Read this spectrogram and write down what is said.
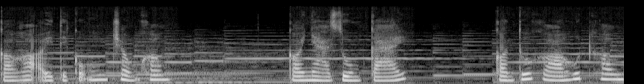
Có gọi thì cũng chồng không. Coi nhà dùm cái, Còn thuốc gó hút không?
